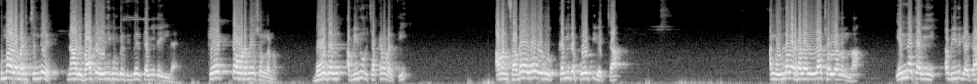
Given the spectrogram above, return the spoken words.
கும்மாலை அடிச்சுட்டு நாலு பாட்டை எழுதி கொடுக்கறதுக்கு பேர் கவிதை இல்லை. கேட்ட உடனே சொல்லணும். போஜன் அப்படின்னு ஒரு சக்கரவர்த்தி அவன் சபையில ஒரு கவிதை போட்டி வச்சான். அங்க உள்ளவர்கள் எல்லாம் சொல்லணும்னா என்ன கவி அப்படின்னு கேட்டா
